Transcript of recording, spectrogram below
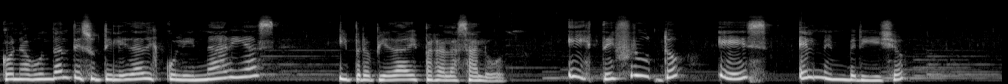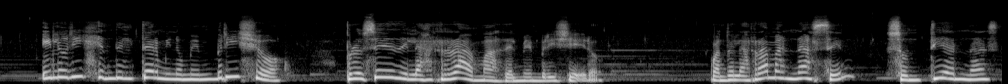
con abundantes utilidades culinarias y propiedades para la salud. Este fruto es el membrillo. El origen del término membrillo procede de las ramas del membrillero. Cuando las ramas nacen, son tiernas,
